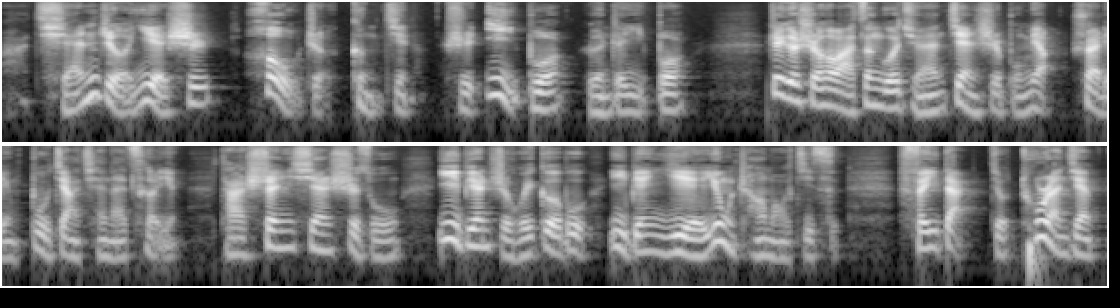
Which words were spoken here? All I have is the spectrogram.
啊，前者夜失，后者更近，是一波轮着一波。这个时候啊，曾国荃见势不妙，率领部将前来策应。他身先士卒，一边指挥各部，一边也用长矛击刺，飞弹就突然间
